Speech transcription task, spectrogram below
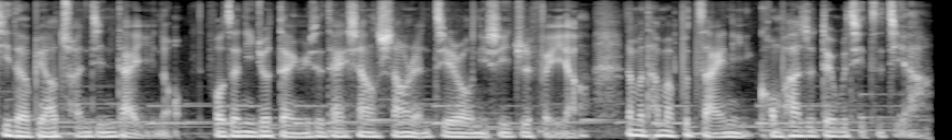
记得不要穿金戴银哦，否则你就等于是在向商人揭露你是一只肥羊。那么他们不宰你，恐怕是对不起自己啊。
